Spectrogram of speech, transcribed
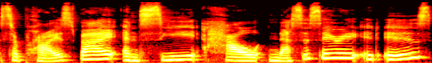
surprised by and see how necessary it is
